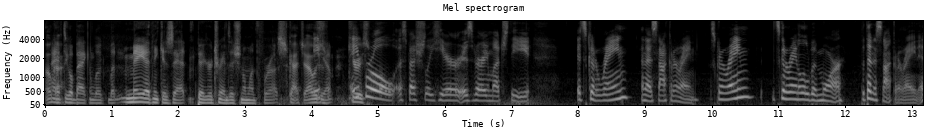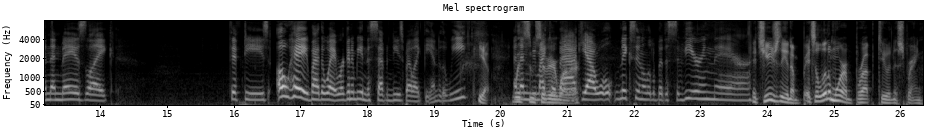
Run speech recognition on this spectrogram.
Okay. I have to go back and look, but May I think is that bigger transitional month for us. Gotcha. I was Yep. curious. April, especially here, is very much the it's going to rain and then it's not going to rain. It's going to rain, it's going to rain a little bit more, but then it's not going to rain. And then May is like 50s. Oh, hey, by the way, we're going to be in the 70s by like the end of the week. Yep. And With then some we might severe go back. weather. Yeah, we'll mix in a little bit of severe in there. It's usually an ab- it's a little more abrupt too in the spring.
